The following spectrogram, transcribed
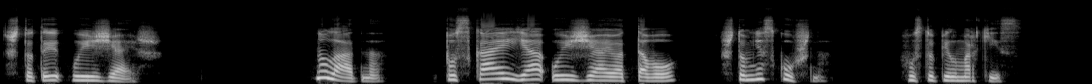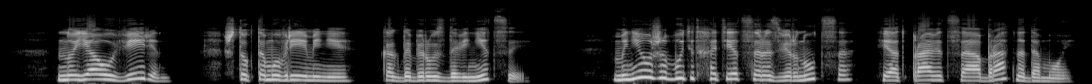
что ты уезжаешь». «Ну ладно, пускай я уезжаю от того, что мне скучно». — уступил Маркиз. «Но я уверен, что к тому времени, как доберусь до Венеции, мне уже будет хотеться развернуться и отправиться обратно домой».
